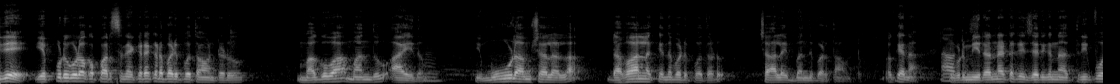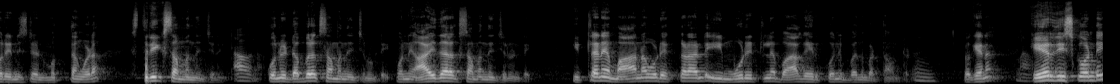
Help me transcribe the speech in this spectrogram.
ఇదే ఎప్పుడు కూడా ఒక పర్సన్ ఎక్కడెక్కడ పడిపోతూ ఉంటాడు? మగువ మందు ఆయుధం. ఈ మూడు అంశాలలో డబాలన కింద పడిపోతాడు. చాలా ఇబ్బంది పడతా ఉంటాడు. ఓకేనా? ఇప్పుడు మీరు అన్నట్టుగా జరిగిన త్రీ ఫోర్ ఇన్సిడెంట్ మొత్తం కూడా స్త్రీకి సంబంధించినవి. కొన్ని డబ్బులకు సంబంధించి ఉంటాయి కొన్ని ఆయుధాలకు సంబంధించి ఉంటాయి. ఇట్లనే మానవుడు ఎక్కడ అంటే ఈ మూడిట్లనే బాగా ఇరుక్కొని ఇబ్బంది పడతా ఉంటాడు. ఓకేనా? కేర్ తీసుకోండి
